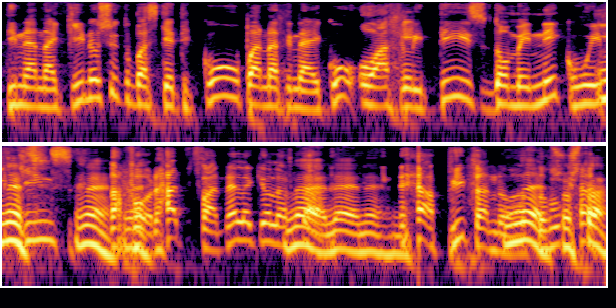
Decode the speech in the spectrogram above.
την ανακοίνωση του μπασκετικού Παναθηναϊκού. Ο αθλητής Ντομινίκ Βίλκινς ναι, θα φορά τη φανέλα και όλα αυτά. Ναι, ναι, ναι. Είναι απίθανο ναι, αυτό. Σωστά.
